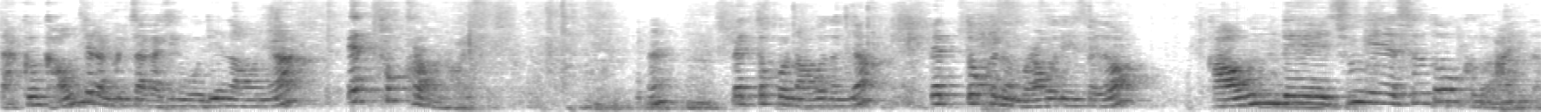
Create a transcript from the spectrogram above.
자, 그 가운데라는 글자가 지금 어디에 나오냐? 빼토크라고 나와 있어요. 응? 빼토크 나오거든요. 빼토크는 뭐라고 돼 있어요? 가운데 중에서도 그 아니다.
